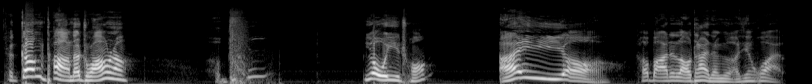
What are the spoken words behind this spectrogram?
这刚躺在床上，噗，又一床，哎呦，可把这老太太恶心坏了。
